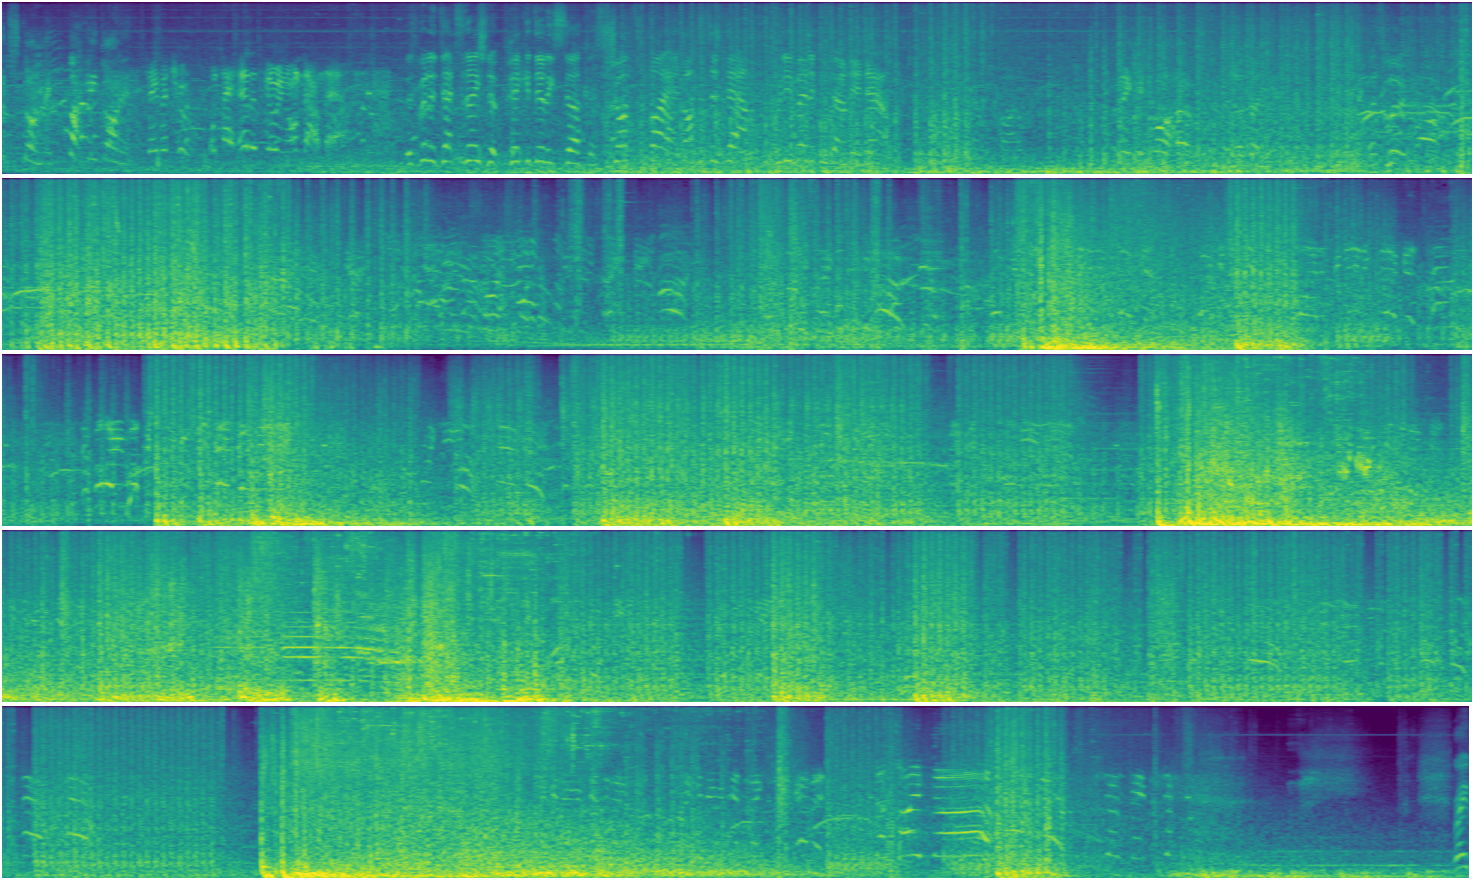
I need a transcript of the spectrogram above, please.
Smoke's gone! They fucking got him! Saber 2, what the hell is going on down there? There's been a detonation at Piccadilly Circus. Shots fired, officers down. We need medical down here now. Make it go home. They're not done yet. Let's move. They're firing rockets at the roof of the Santo building! Breaking up! There again!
